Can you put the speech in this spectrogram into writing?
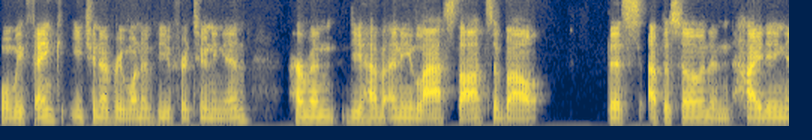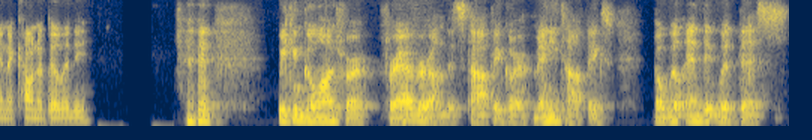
Well, we thank each and every one of you for tuning in. Herman, do you have any last thoughts about this episode and hiding and accountability? we can go on for forever on this topic or many topics, but we'll end it with this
